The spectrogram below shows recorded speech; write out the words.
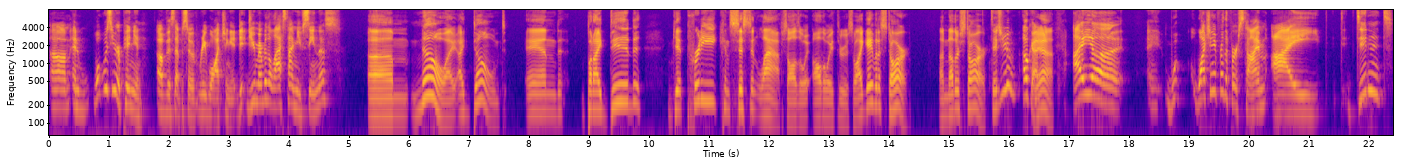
Um, and what was your opinion of this episode rewatching it? Do, do you remember the last time you've seen this? Um, no, I, I don't. And but I did get pretty consistent laughs all the way all the way through. So I gave it a star, another star. Did you? Okay. Yeah. I uh, I- watching it for the first time, I d- didn't.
